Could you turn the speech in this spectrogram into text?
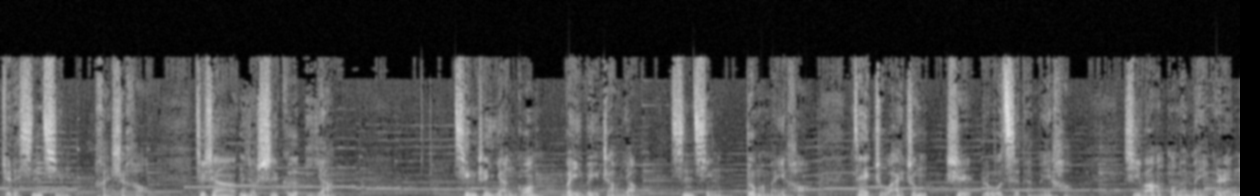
觉得心情很是好，就像那首诗歌一样。清晨阳光微微照耀，心情多么美好，在主爱中是如此的美好。希望我们每个人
